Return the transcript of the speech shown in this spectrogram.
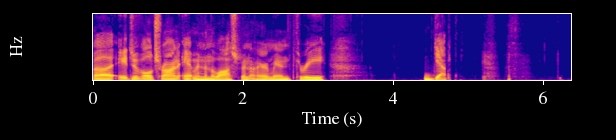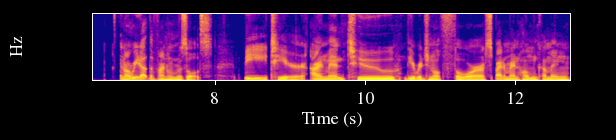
Uh, Age of Ultron, Ant Man and the Wasp, and Iron Man 3. Yeah. And I'll read out the final results. B tier Iron Man 2, the original Thor, Spider Man Homecoming,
